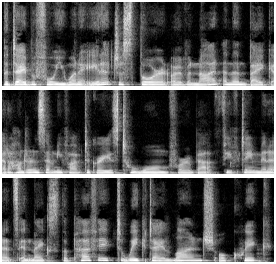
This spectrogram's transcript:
The day before you want to eat it, just thaw it overnight and then bake at 175 degrees to warm for about 15 minutes. It makes the perfect weekday lunch or quick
